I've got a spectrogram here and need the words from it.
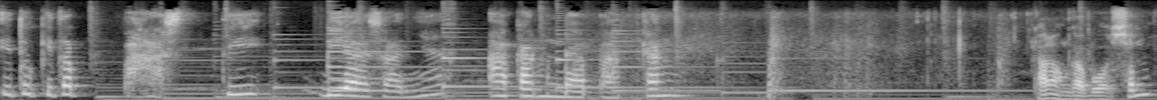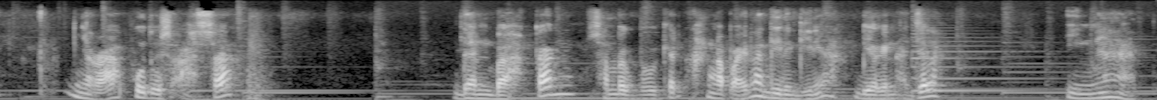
itu kita pasti biasanya akan mendapatkan kalau nggak bosen nyerah putus asa dan bahkan sampai berpikir ah ngapain lah gini-gini? Ah biarin aja lah. Ingat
